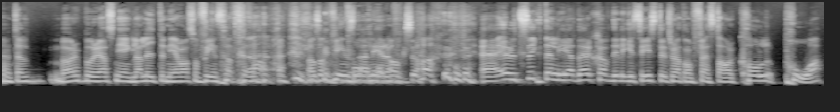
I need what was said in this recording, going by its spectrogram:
Eventuellt bör börja snegla lite ner vad som finns, att, vad som finns där nere också. Eh, utsikten leder, Skövde ligger sist. Det tror jag att de flesta har koll på.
